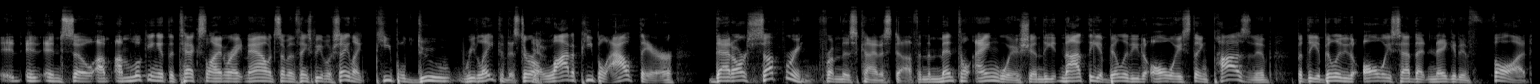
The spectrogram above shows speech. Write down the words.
and, and- so I'm, I'm looking at the text line right now, and some of the things people are saying. Like people do relate to this. There are a lot of people out there that are suffering from this kind of stuff and the mental anguish and the not the ability to always think positive, but the ability to always have that negative thought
